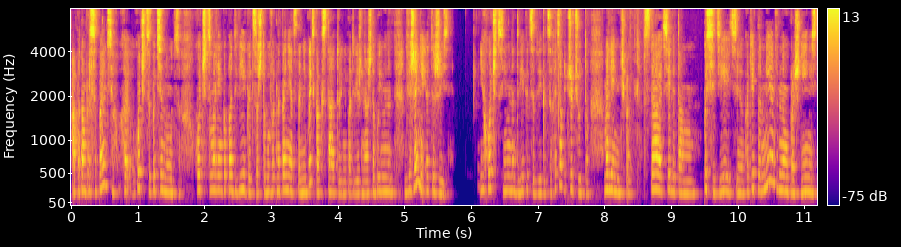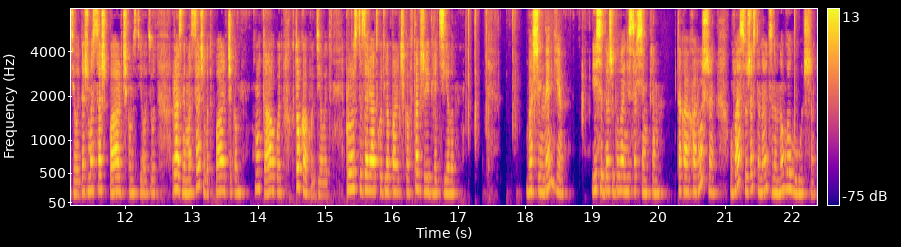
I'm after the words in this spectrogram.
а потом просыпаемся, хочется потянуться, хочется маленько подвигаться, чтобы вот наконец-то не быть как статуя неподвижная, а чтобы именно движение – это жизнь. И хочется именно двигаться, двигаться, хотя бы чуть-чуть там, маленечко встать или там посидеть, какие-то медленные упражнения сделать, даже массаж пальчиком сделать, вот разные массажи вот пальчиком, вот так вот, кто как вот делает, просто зарядку для пальчиков, также и для тела. Ваша энергия если даже была не совсем прям такая хорошая, у вас уже становится намного лучше.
